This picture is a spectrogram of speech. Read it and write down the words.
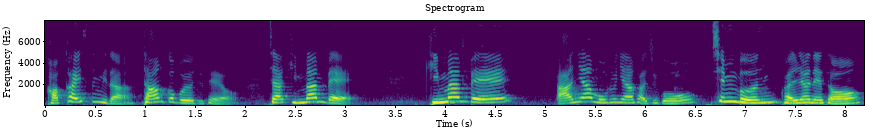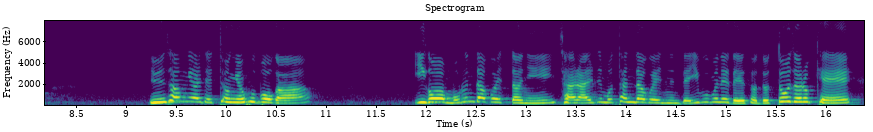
각하했습니다. 다음 거 보여주세요. 자, 김만배. 김만배 아냐 모르냐 가지고 친분 관련해서 윤석열 대통령 후보가 이거 모른다고 했더니 잘 알지 못한다고 했는데 이 부분에 대해서도 또 저렇게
